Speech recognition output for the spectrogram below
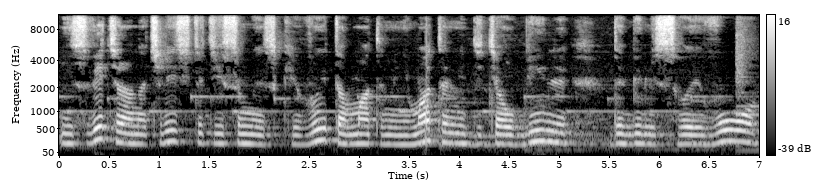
И с вечера начались эти смс -ки. Вы там матами, не матами, дитя убили, добились своего.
